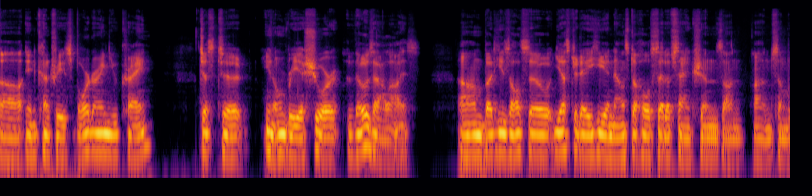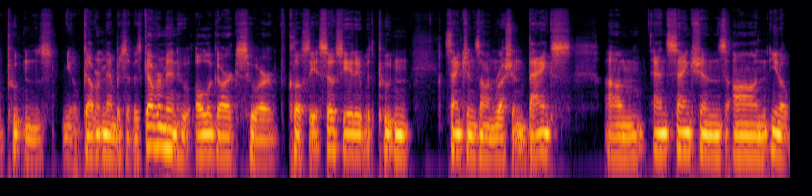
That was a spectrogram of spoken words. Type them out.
uh, in countries bordering Ukraine just to, you know, reassure those allies. Um, but he's also yesterday he announced a whole set of sanctions on on some of Putin's you know government members of his government, who oligarchs who are closely associated with Putin, sanctions on Russian banks, um, and sanctions on you know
